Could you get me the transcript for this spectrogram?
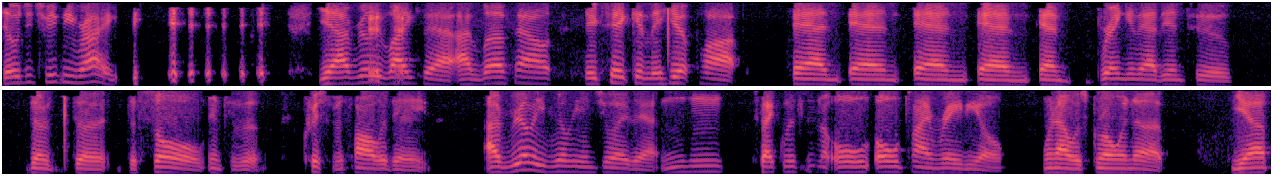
Showed you treat me right. yeah, I really like that. I love how they take in the hip hop and and and and and bringing that into the the the soul into the Christmas holidays. I really, really enjoy that. Mhm. It's like listening to old old time radio when I was growing up. Yep.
